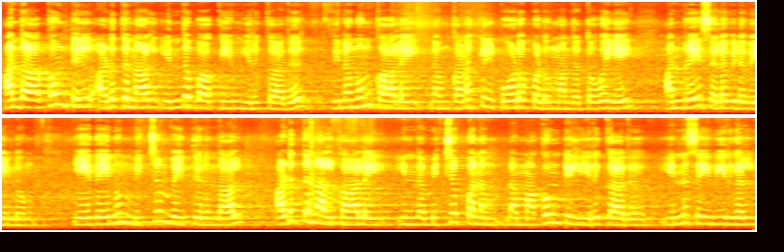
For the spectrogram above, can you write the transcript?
அந்த அக்கவுண்ட்டில் அடுத்த நாள் எந்த பாக்கியும் இருக்காது. தினமும் காலை நம் கணக்கில் போடப்படும் அந்த தொகையை அன்றே செலவிட வேண்டும். ஏதேனும் மிச்சம் வைத்திருந்தால் அடுத்த நாள் காலை இந்த மிச்சப்பணம் நம் அக்கவுண்ட்டில் இருக்காது. என்ன செய்வீர்கள்?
